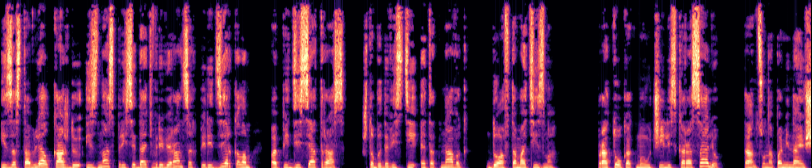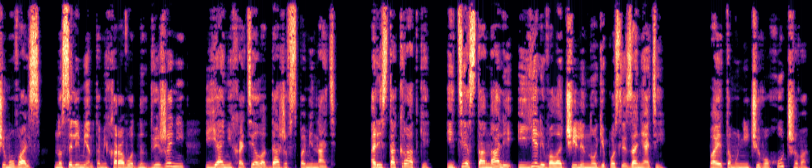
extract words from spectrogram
и заставлял каждую из нас приседать в реверансах перед зеркалом по пятьдесят раз, чтобы довести этот навык до автоматизма. Про то, как мы учились карасалю, танцу, напоминающему вальс, но с элементами хороводных движений, я не хотела даже вспоминать. Аристократки и те стонали и еле волочили ноги после занятий. Поэтому ничего худшего,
